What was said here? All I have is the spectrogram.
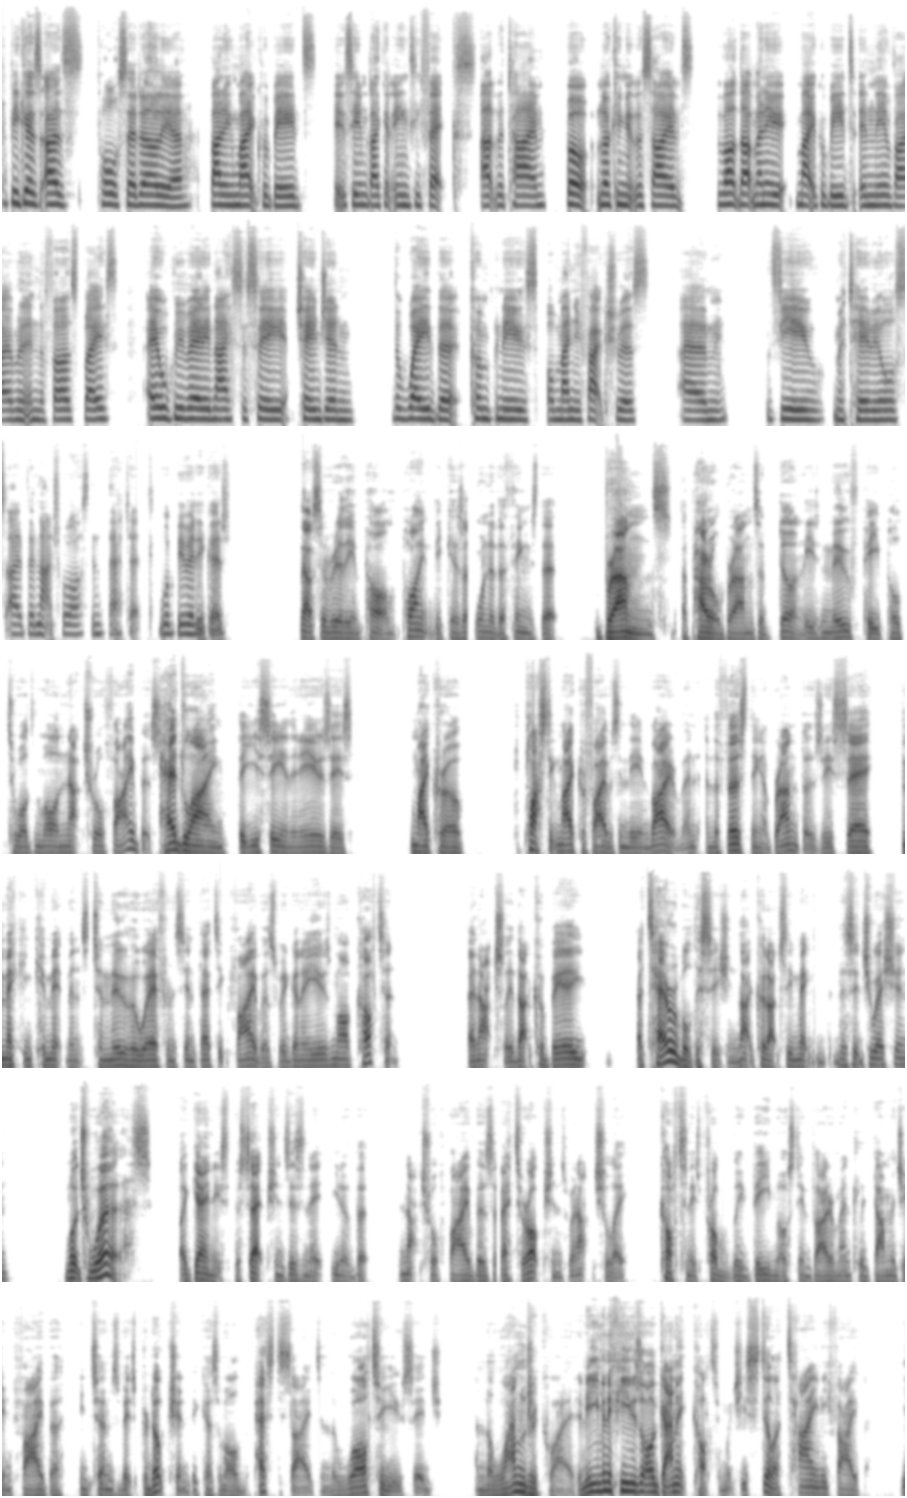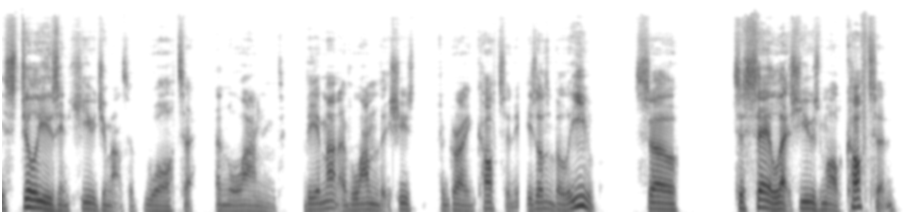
because as Paul said earlier, banning microbeads, it seemed like an easy fix at the time. But looking at the science, there aren't that many microbeads in the environment in the first place. it would be really nice to see changing the way that companies or manufacturers um, view materials, either natural or synthetic, would be really good. That's a really important point because one of the things that brands, apparel brands have done is move people towards more natural fibers. Headline that you see in the news is micro plastic microfibers in the environment. And the first thing a brand does is say, making commitments to move away from synthetic fibers, we're going to use more cotton. And actually, that could be a, a terrible decision. That could actually make the situation much worse. Again, it's perceptions, isn't it? You know, that natural fibers are better options when actually cotton is probably the most environmentally damaging fiber in terms of its production because of all the pesticides and the water usage and the land required. And even if you use organic cotton, which is still a tiny fiber, you're still using huge amounts of water and land. The amount of land that's used for growing cotton is unbelievable. So to say, let's use more cotton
